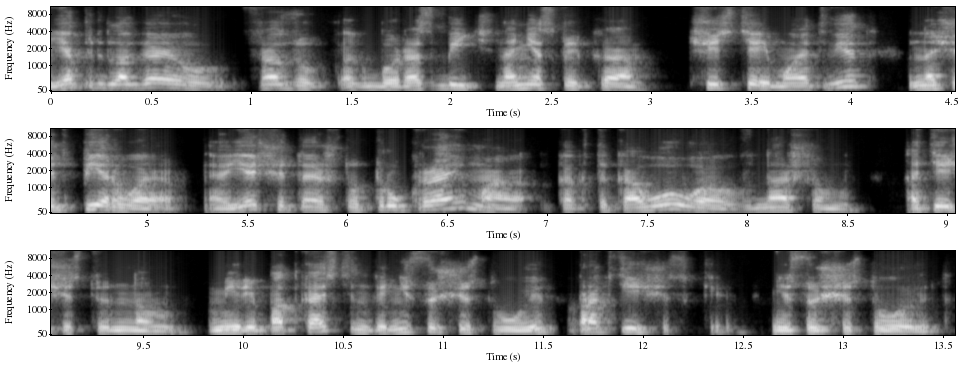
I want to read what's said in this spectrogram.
Я предлагаю сразу как бы разбить на несколько частей мой ответ. Значит, первое. Я считаю, что true crime как такового в нашем отечественном мире подкастинга не существует, практически не существует.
